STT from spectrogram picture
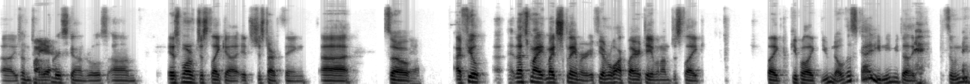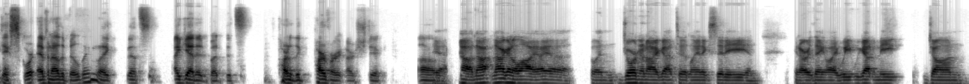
Uh he's on Oh, yeah. Scoundrels. Um it's more of just like a it's just our thing. Uh so Yeah. I feel uh, that's my my disclaimer. If you ever walk by our table and I'm just like like people are like, you know this guy? Do you need me to like so we need to escort Evan out of the building? Like that's I get it, but it's part of the part of our, our shtick. Um yeah. No, not not gonna lie. I uh when Jordan and I got to Atlantic City and you know everything, like we we got to meet John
